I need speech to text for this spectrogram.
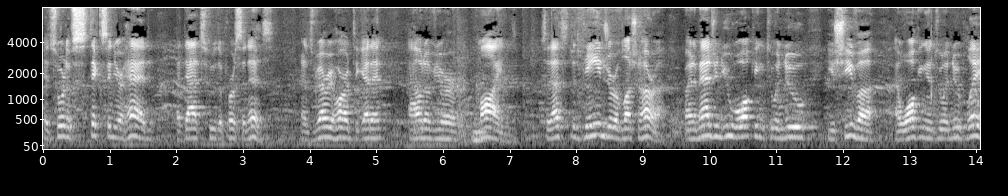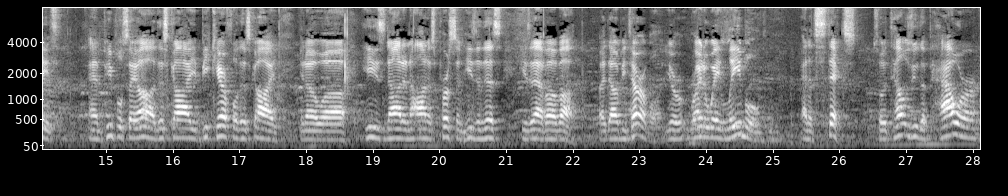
it sort of sticks in your head that that's who the person is, and it's very hard to get it out of your mind. So that's the danger of lashon hara, right? Imagine you walking to a new yeshiva and walking into a new place, and people say, "Oh, this guy, be careful, this guy. You know, uh, he's not an honest person. He's a this, he's a that, blah blah blah." Right? That would be terrible. You're right away labeled, and it sticks. So it tells you the power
